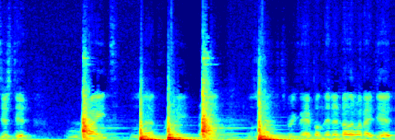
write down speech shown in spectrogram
just did right, left, right, right, left, for example, and then another one I did,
